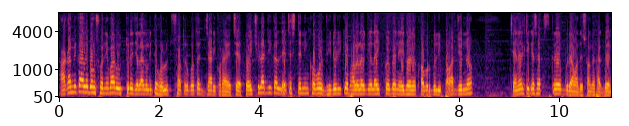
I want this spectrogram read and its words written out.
আগামীকাল এবং শনিবার উত্তরের জেলাগুলিতে হলুদ সতর্কতা জারি করা হয়েছে। তো এই ছিল আজকাল লেটেস্ট ট্রেনিং খবর। ভিডিওটিকে ভালো লাগলে লাইক করবেন। এই ধরনের খবরগুলি পাওয়ার জন্য চ্যানেলটিকে সাবস্ক্রাইব করে আমাদের সঙ্গে থাকবেন।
